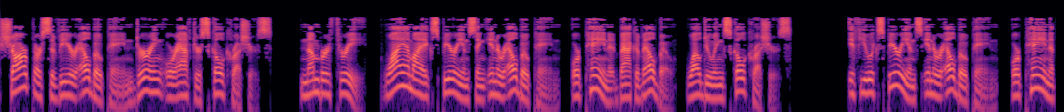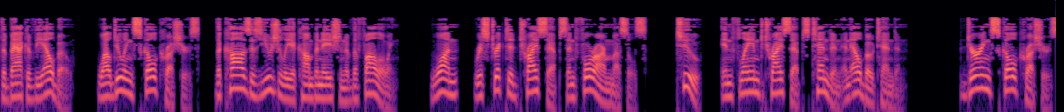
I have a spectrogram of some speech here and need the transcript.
sharp or severe elbow pain during or after skull crushers. Number 3. Why am I experiencing inner elbow pain, or pain at back of elbow, while doing skull crushers? If you experience inner elbow pain, or pain at the back of the elbow, while doing skull crushers, the cause is usually a combination of the following 1. Restricted triceps and forearm muscles. 2. Inflamed triceps tendon and elbow tendon. During skull crushers,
